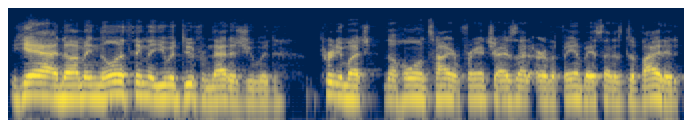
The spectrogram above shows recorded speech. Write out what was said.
Yeah, no, I mean the only thing that you would do from that is you would pretty much the whole entire franchise that or the fan base that is divided.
